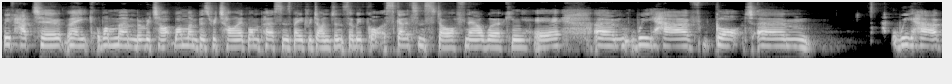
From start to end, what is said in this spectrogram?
We've had to make one member retire, one member's retired, one person's made redundant. So we've got a skeleton staff now working here. Um, we have got um, we have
